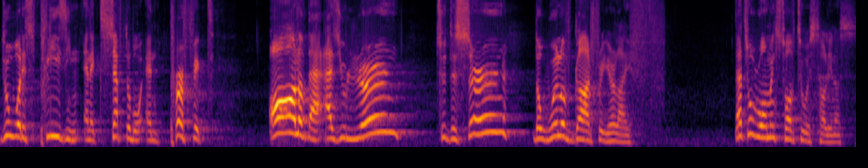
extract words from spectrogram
do what is pleasing and acceptable and perfect. All of that as you learn to discern the will of God for your life. That's what Romans 12 2 is telling us.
